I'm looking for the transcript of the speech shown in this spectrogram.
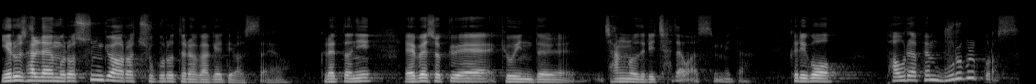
예루살렘으로 순교하러 죽으로 들어가게 되었어요. 그랬더니 에베소 교회 교인들, 장로들이 찾아왔습니다. 그리고 바울의 앞에 무릎을 꿇었어.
